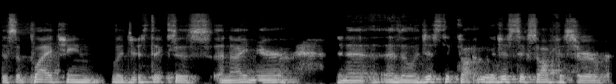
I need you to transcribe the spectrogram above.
the supply chain logistics is a nightmare, and a, as a logistic logistics officer,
